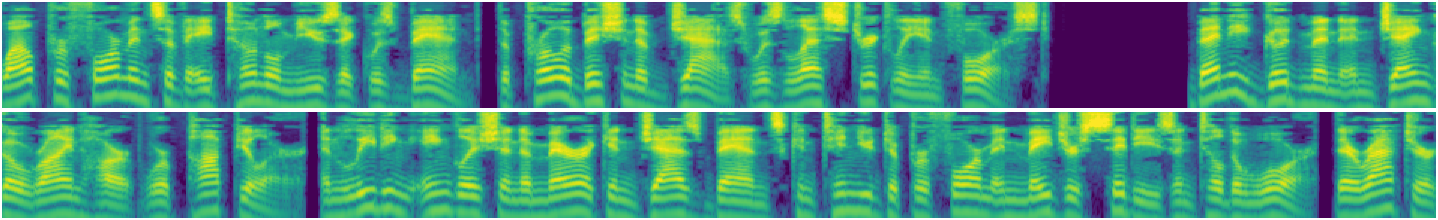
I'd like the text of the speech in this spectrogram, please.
While performance of atonal music was banned, the prohibition of jazz was less strictly enforced. Benny Goodman and Django Reinhardt were popular, and leading English and American jazz bands continued to perform in major cities until the war. Thereafter,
